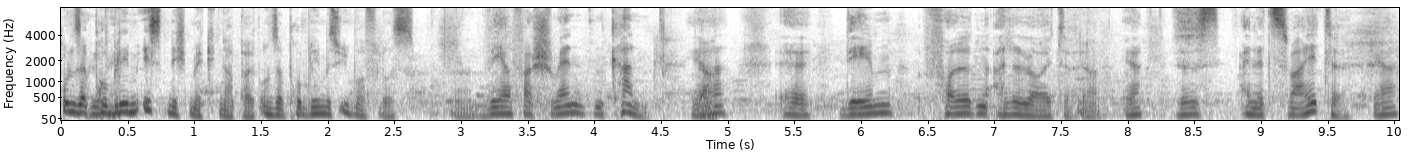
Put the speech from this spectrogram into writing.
Unser Problem ist nicht mehr Knappheit, unser Problem ist Überfluss. Ja. Wer verschwenden kann, ja, ja. Äh, dem folgen alle Leute. Ja. Ja. Das ist eine zweite, ja,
